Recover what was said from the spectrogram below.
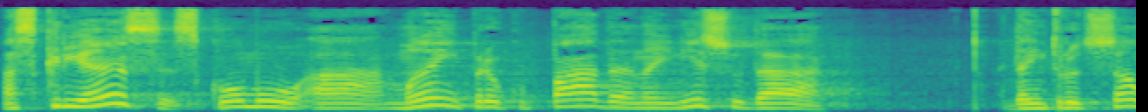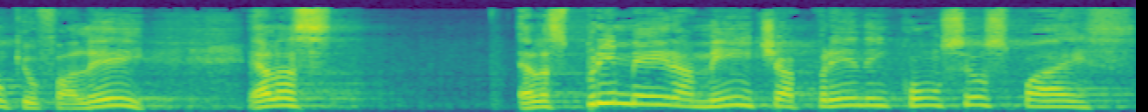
As crianças, como a mãe preocupada no início da, da introdução que eu falei, elas, elas primeiramente aprendem com seus pais.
